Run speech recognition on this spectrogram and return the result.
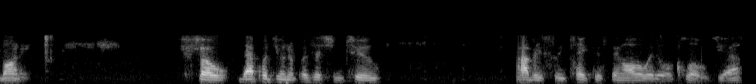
money. So that puts you in a position to obviously take this thing all the way to a close. Yes.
